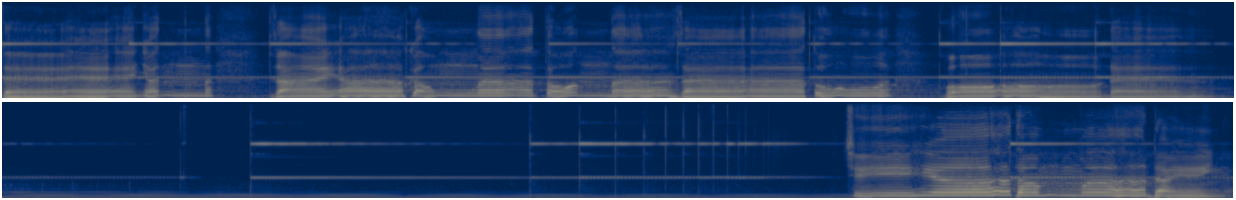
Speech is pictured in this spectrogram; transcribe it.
để nhân. Dài không tôn giả trí tâm đành.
